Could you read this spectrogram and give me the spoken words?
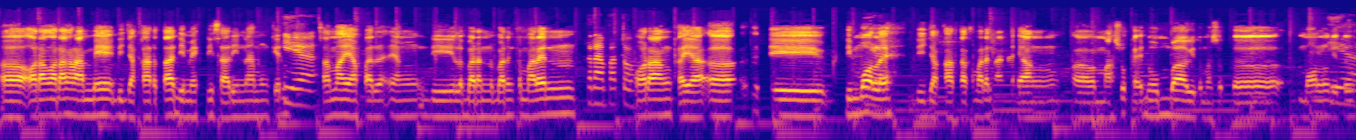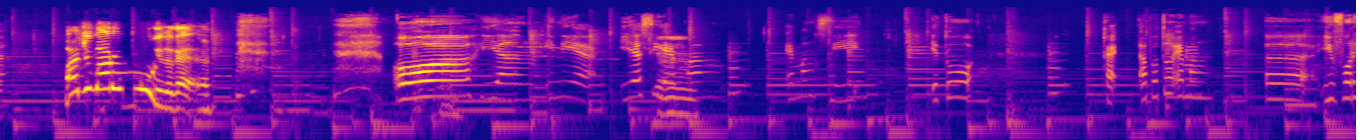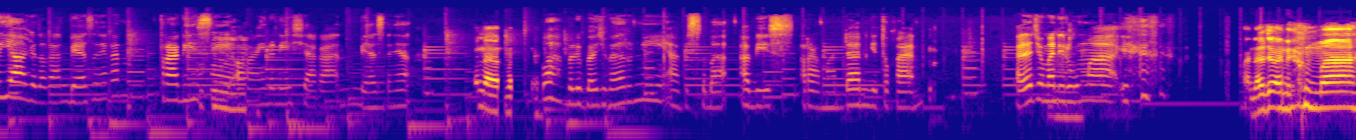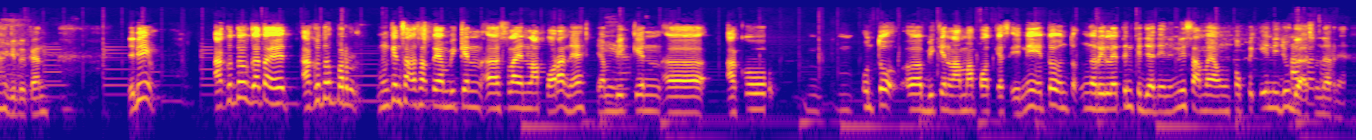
eh, orang-orang rame di Jakarta di McD Sarina mungkin. Iya. Sama yang pada yang di lebaran-lebaran kemarin kenapa tuh? orang kayak eh, di di mall Iya. ya di Jakarta kemarin ada yang eh, masuk kayak domba gitu masuk ke mall gitu. Iya. Baju baru gitu kayak. Oh yang ini ya. Iya sih Hmm. emang emang sih itu kayak apa tuh emang eh, euforia gitu kan biasanya kan tradisi Hmm. orang Indonesia kan biasanya benar wah beli baju baru nih abis leba abis Ramadan gitu kan padahal cuma di Hmm. rumah padahal cuma di rumah gitu kan jadi aku tuh gak tau ya aku tuh per, mungkin salah satu yang bikin eh, selain laporan ya yang Iya. bikin eh, aku mm, untuk eh, bikin lama podcast ini itu untuk ngerelatin kejadian ini sama yang topik ini juga Apa tuh? sebenarnya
